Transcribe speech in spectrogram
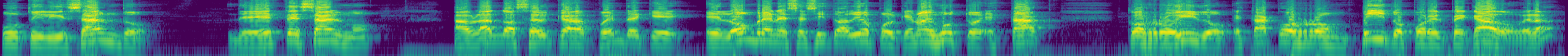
utilizando de este salmo, hablando acerca pues, de que el hombre necesita a Dios porque no es justo, está corroído, está corrompido por el pecado, ¿verdad?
